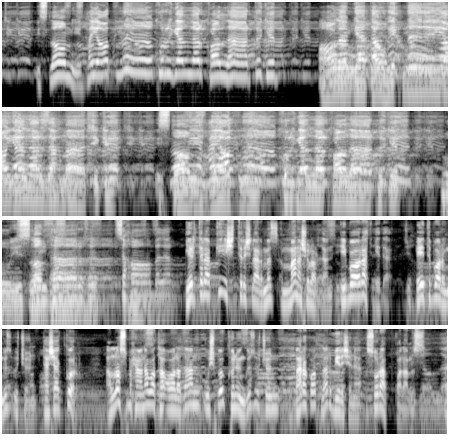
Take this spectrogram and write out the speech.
islomiy hayotni qurganlar qonlar to'kib, olamga tavhidni yoyganlar zahmat chekib, islomiy hayotni qurganlar qonlar to'kib, bu islom tarixi sahobalar Ertalabki eshittirishlarimiz mana shulardan iborat edi. E'tiboringiz uchun tashakkur. Alloh subhanahu va taoladan ushbu kuningiz uchun barakotlar berishini so'rab qolamiz.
